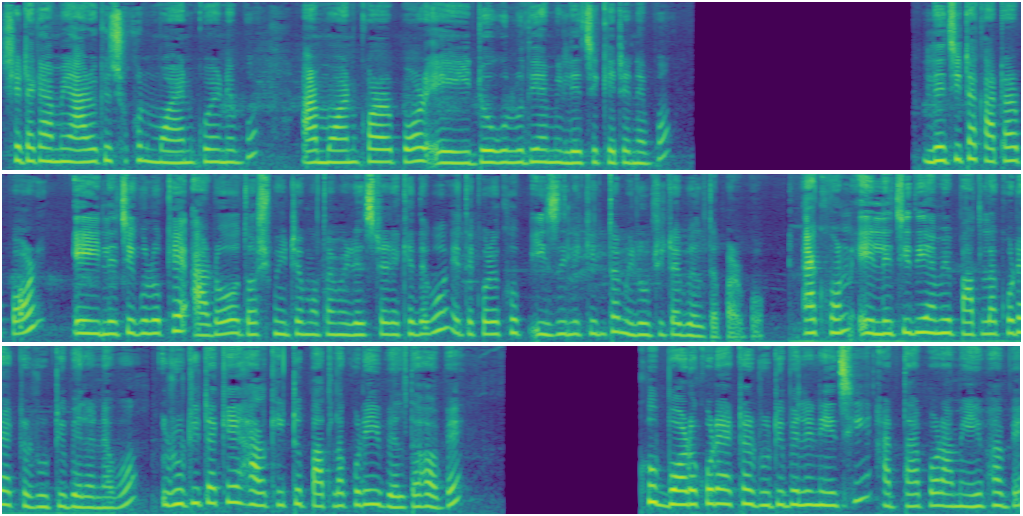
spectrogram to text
সেটাকে আমি আরও কিছুক্ষণ ময়ান করে নেব। আর ময়ান করার পর এই ডোগুলো দিয়ে আমি লেচে কেটে নেব। লেচিটা কাটার পর এই লেচিগুলোকে আরও দশ মিনিটের মতো আমি রেস্টে রেখে দেবো। এতে করে খুব ইজিলি কিন্তু আমি রুটিটা বেলতে পারব। এখন এই লেচি দিয়ে আমি পাতলা করে একটা রুটি বেলে নেব। রুটিটাকে হালকা একটু পাতলা করেই বেলতে হবে। খুব বড় করে একটা রুটি বেলে নিয়েছি আর তারপর আমি এভাবে,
